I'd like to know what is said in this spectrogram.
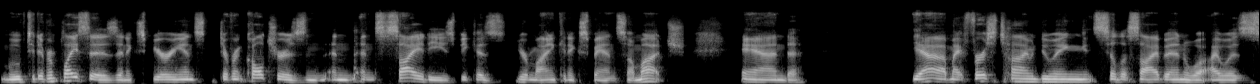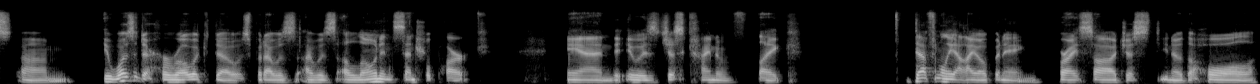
move to different places and experience different cultures and, and, and societies because your mind can expand so much. And yeah, my first time doing psilocybin, well, I was, um, it wasn't a heroic dose, but I was, I was alone in Central Park. And it was just kind of like definitely eye opening where I saw just, you know, the whole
